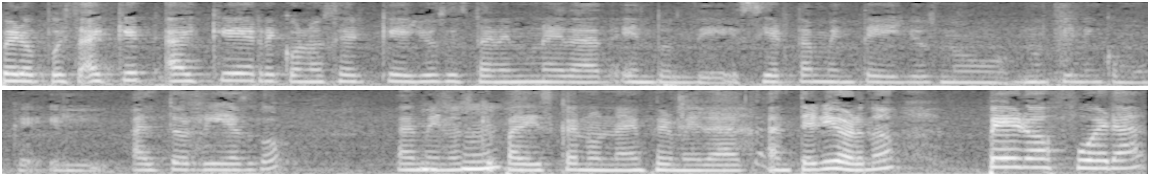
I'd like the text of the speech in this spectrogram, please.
pero pues hay que hay que reconocer que ellos están en una edad en donde ciertamente ellos no, no tienen como que el alto riesgo, al menos que padezcan una enfermedad anterior, ¿no? Pero afuera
